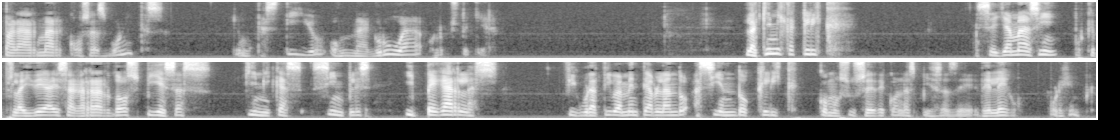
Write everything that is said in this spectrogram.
para armar cosas bonitas. Un castillo o una grúa o lo que usted quiera. La química click se llama así porque pues, la idea es agarrar dos piezas químicas simples y pegarlas, figurativamente hablando, haciendo clic, como sucede con las piezas de, Lego, por ejemplo.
